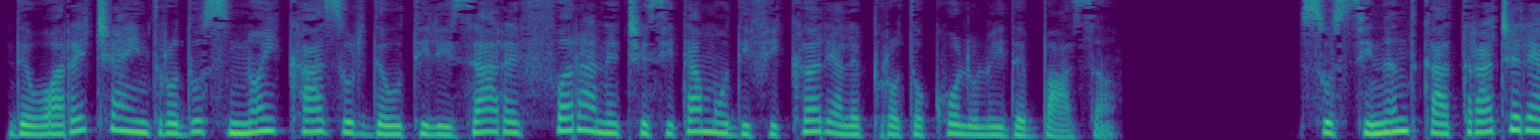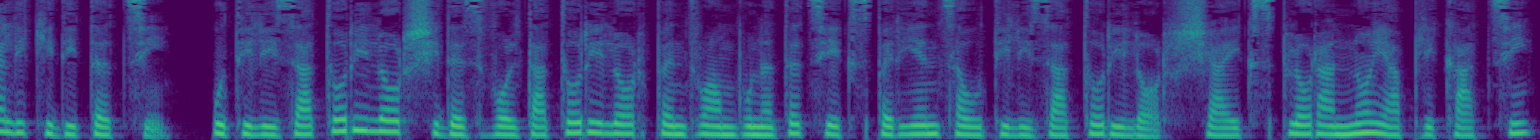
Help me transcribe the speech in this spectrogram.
deoarece a introdus noi cazuri de utilizare fără a necesita modificări ale protocolului de bază. Susținând că atragerea lichidității, utilizatorilor și dezvoltatorilor pentru a îmbunătăți experiența utilizatorilor și a explora noi aplicații,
